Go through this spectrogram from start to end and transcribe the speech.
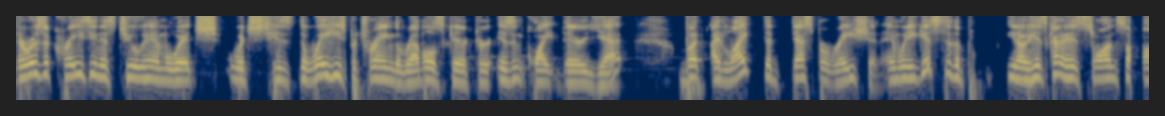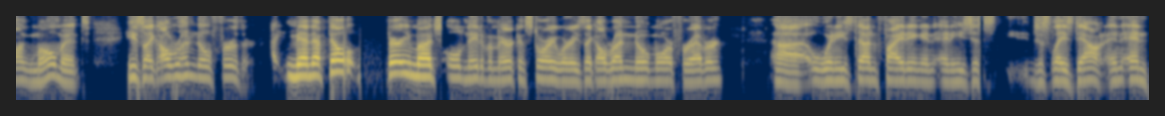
there was a craziness to him, which which his the way he's portraying the rebels character isn't quite there yet but I like the desperation. And when he gets to the, you know, his kind of his swan song moment, he's like, "I'll run no further." Man, that felt very much old Native American story where he's like, "I'll run no more forever." Uh, when he's done fighting and and he's just just lays down and and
